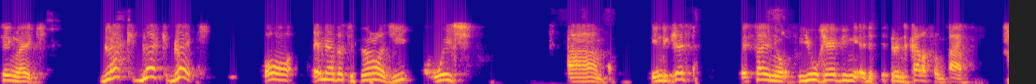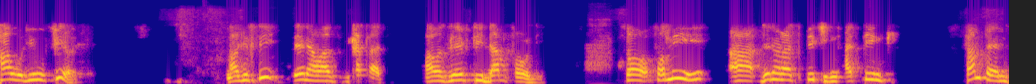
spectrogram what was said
saying like, black, black, black, or any other technology which um, indicates a sign of you having a different color from us, how would you feel? Now you see, then I was gutted. I was left dumbfounded. So for me, uh, generally speaking, I think sometimes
